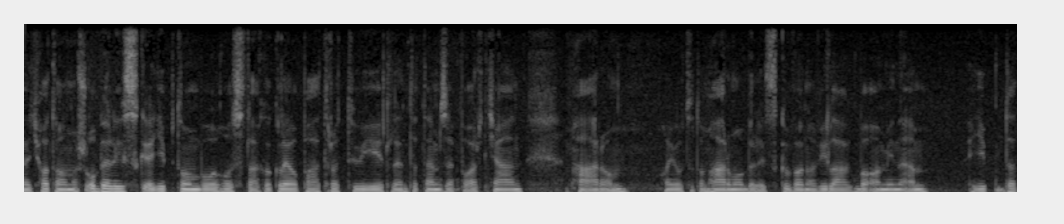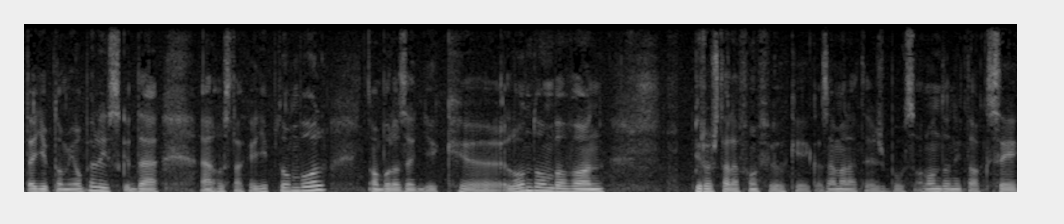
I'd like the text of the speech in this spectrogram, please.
egy hatalmas obeliszk, Egyiptomból hozták a Kleopátra tűjét lent a Temze partján. Három, ha jól tudom, három obeliszk van a világban, ami nem Egyip, tehát egyiptomi obeliszk, de elhozták Egyiptomból. Abból az egyik Londonban van, piros telefonfülkék, az emeletes busz, a londoni taxi,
